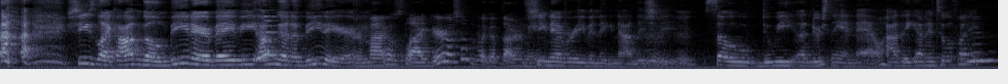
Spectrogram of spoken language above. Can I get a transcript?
She's like, I'm gonna be there, baby. I'm gonna be there. And Michael's like, girl, shut the fuck up talking to me. She never even acknowledged mm-hmm. it. So, do we understand now how they got into a fight? Mm-hmm.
